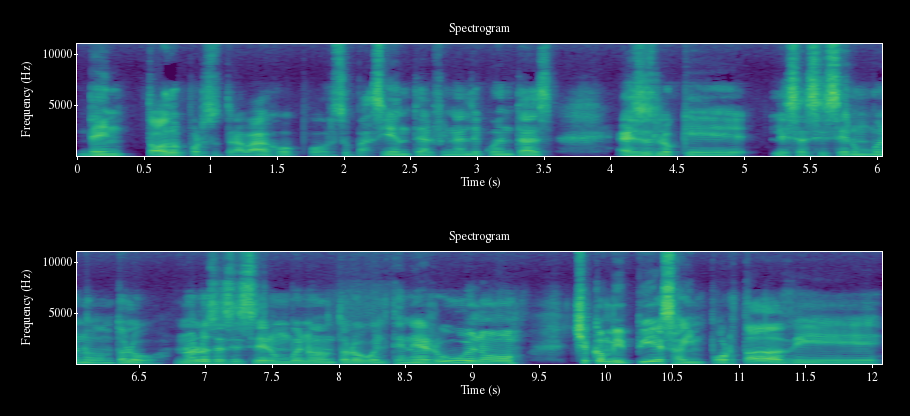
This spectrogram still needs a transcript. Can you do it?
den todo por su trabajo, por su paciente, al final de cuentas, eso es lo que les hace ser un buen odontólogo. No los hace ser un buen odontólogo el tener, uy, no, checo mi pieza importada de...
